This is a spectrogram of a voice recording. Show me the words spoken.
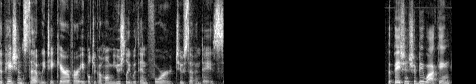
The patients that we take care of are able to go home usually within four to seven days. The patient should be walking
